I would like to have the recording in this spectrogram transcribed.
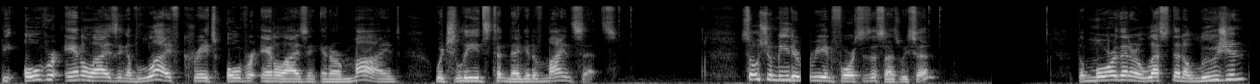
The overanalyzing of life creates overanalyzing in our mind, which leads to negative mindsets. Social media reinforces this, as we said. The more than or less than illusion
